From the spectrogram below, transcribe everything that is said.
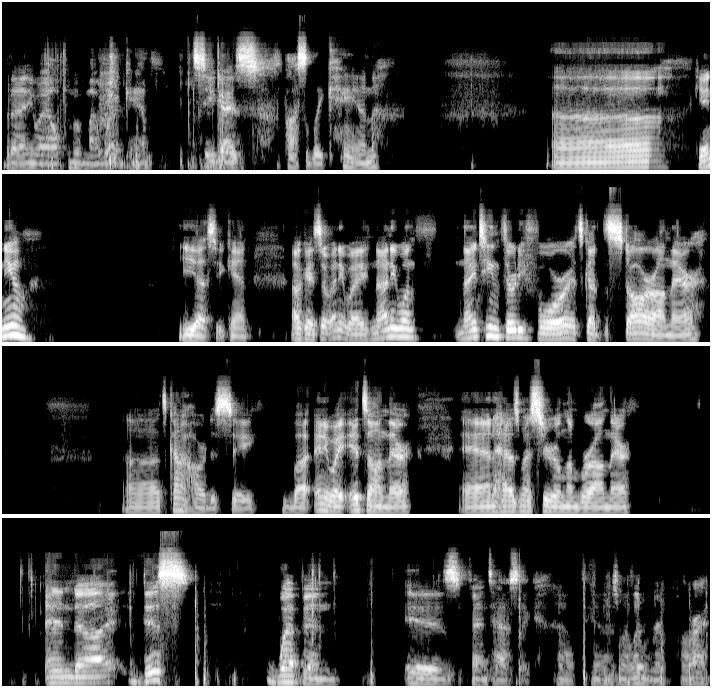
But anyway, I'll move my webcam so you guys possibly can. Uh, can you? Yes, you can. Okay, so anyway, 91, 1934, it's got the star on there. Uh, it's kind of hard to see. But anyway, it's on there. And it has my serial number on there. And uh, this weapon is fantastic. Oh, yeah, there's my living room. All right.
